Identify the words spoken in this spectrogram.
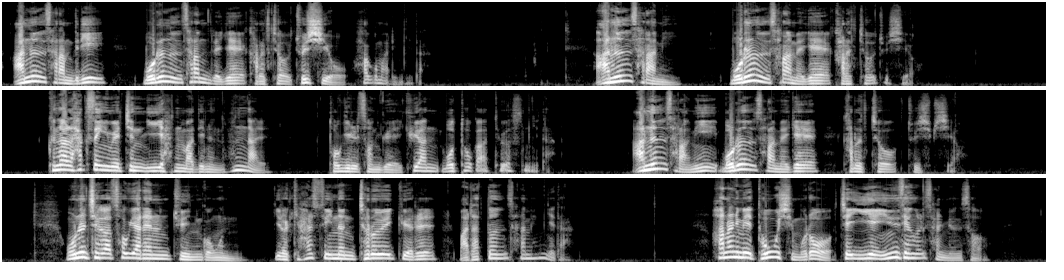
아는 사람들이 모르는 사람들에게 가르쳐 주시오 하고 말입니다. 아는 사람이 모르는 사람에게 가르쳐 주시오. 그날 학생이 외친 이 한마디는 훗날 독일 선교의 귀한 모토가 되었습니다. 아는 사람이 모르는 사람에게 가르쳐 주십시오. 오늘 제가 소개하려는 주인공은 이렇게 할 수 있는 절호의 기회를 맞았던 사람입니다. 하나님의 도우심으로 제2의 인생을 살면서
